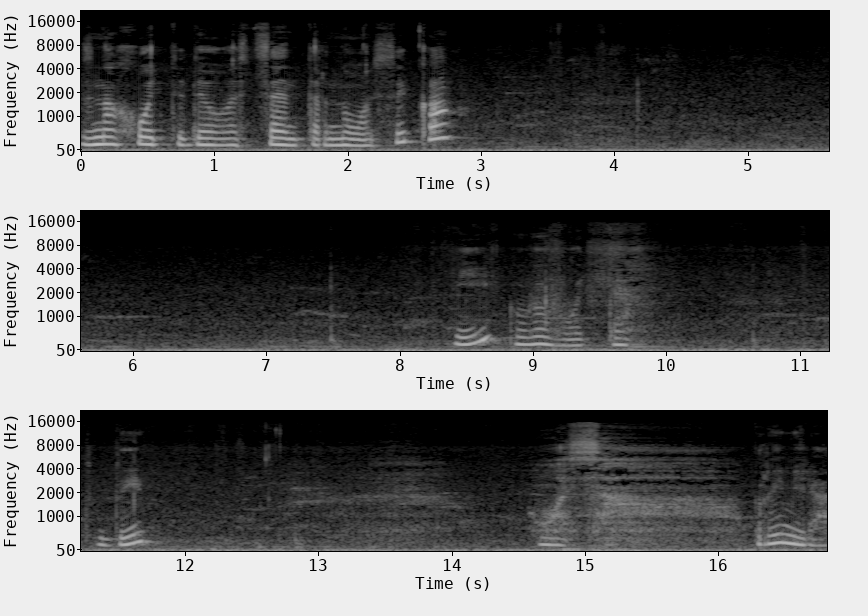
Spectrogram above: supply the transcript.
знаходьте, де у вас центр носика. І виводьте туди. Ось, приміряємо.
